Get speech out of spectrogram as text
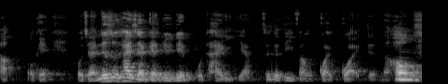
好，OK，我在那时候开始还感觉有点不太一样，这个地方怪怪的，然后嗯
